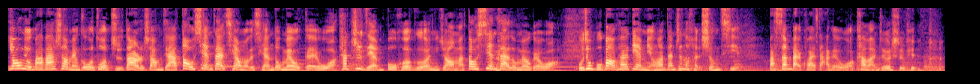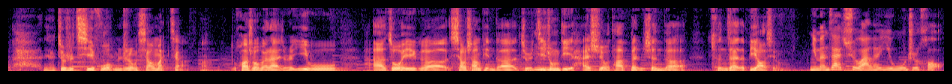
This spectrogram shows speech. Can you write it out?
幺六八八上面给我做纸袋儿的商家，到现在欠我的钱都没有给我，他质检不合格，你知道吗？到现在都没有给我，我就不报他的店名了，但真的很生气，把三百块打给我。看完这个视频，你看，就是欺负我们这种小买家啊。话说回来，就是义乌啊、作为一个小商品的，就是集中地，还是有它本身的存在的必要性的。你们在去完了义乌之后，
